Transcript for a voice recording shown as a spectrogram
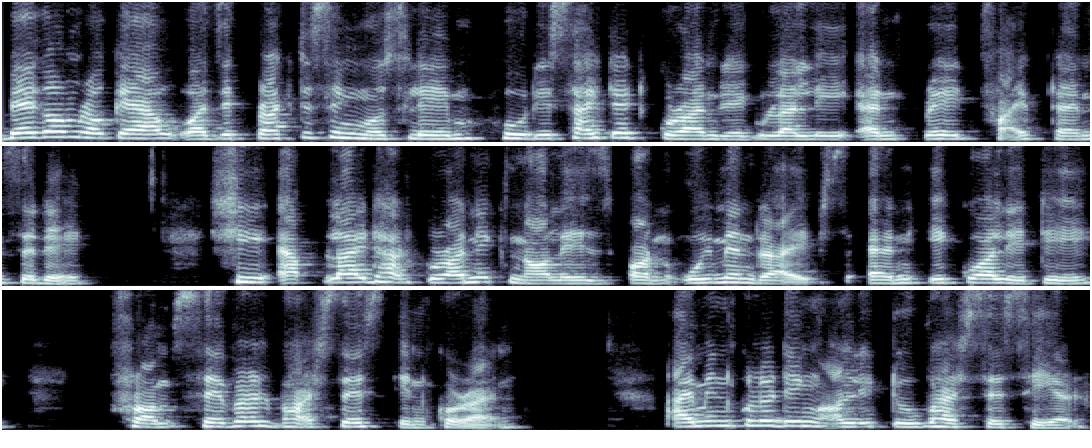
Begum Rokeya was a practicing Muslim who recited Quran regularly and prayed five times a day. She applied her Quranic knowledge on women rights and equality from several verses in Quran. I'm including only two verses here.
